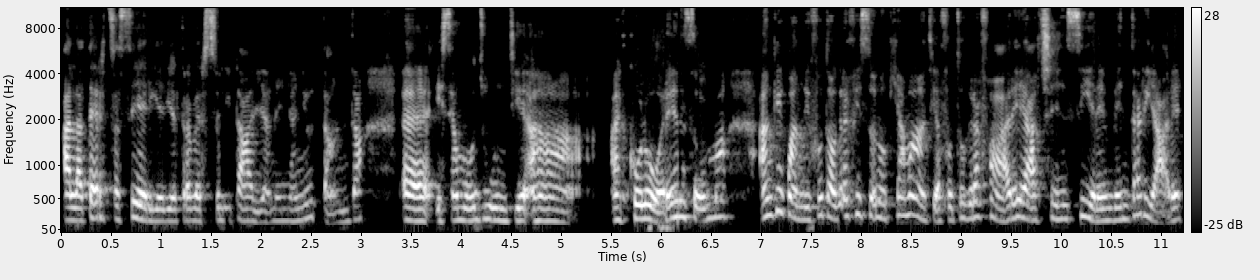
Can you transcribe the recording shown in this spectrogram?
alla terza serie di Attraverso l'Italia negli anni Ottanta eh, e siamo giunti a, al colore, insomma, anche quando i fotografi sono chiamati a fotografare, a censire, inventariare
